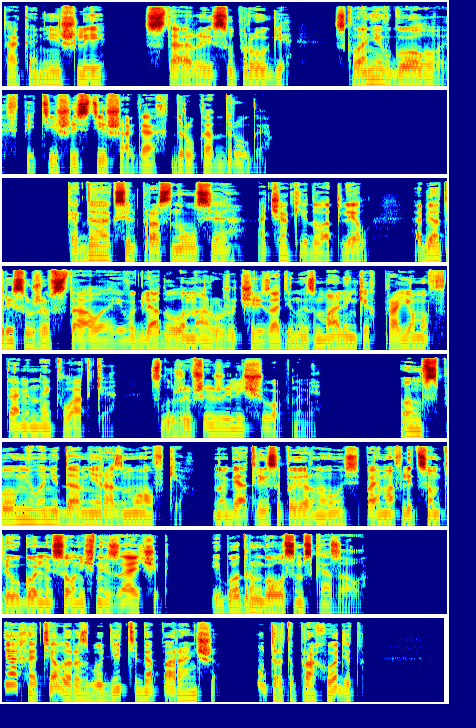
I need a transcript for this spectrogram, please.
Так они и шли, старые супруги, склонив головы в пяти-шести шагах друг от друга. Когда Аксель проснулся, очаг едва тлел, а Беатриса уже встала и выглядывала наружу через один из маленьких проемов в каменной кладке, служивших жилищу окнами. Он вспомнил о недавней размолвке, но Беатриса повернулась, поймав лицом треугольный солнечный зайчик, и бодрым голосом сказала. «Я хотела разбудить тебя пораньше. Утро-то проходит,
